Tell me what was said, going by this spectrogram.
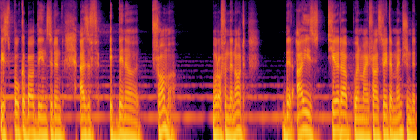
They spoke about the incident as if it'd been a trauma. More often than not, their eyes teared up when my translator mentioned it.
